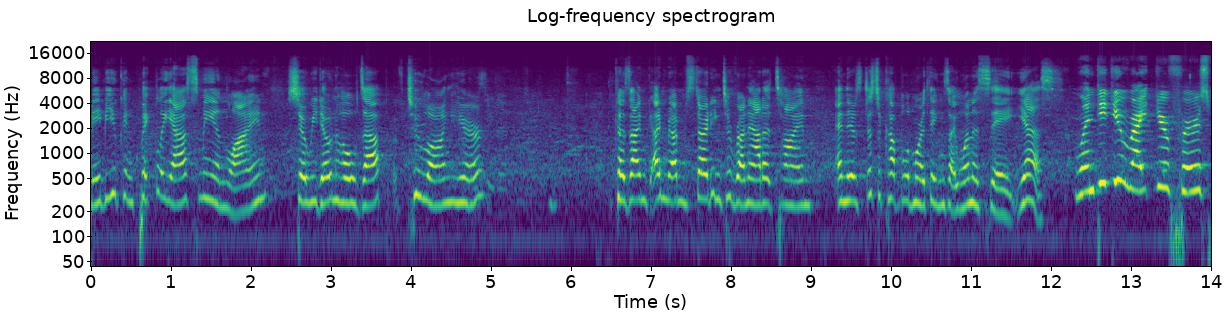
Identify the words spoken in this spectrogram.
maybe you can quickly ask me in line so we don't hold up too long here. Because I'm, I'm, I'm starting to run out of time, and there's just a couple of more things I want to say. Yes. When did you write your first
